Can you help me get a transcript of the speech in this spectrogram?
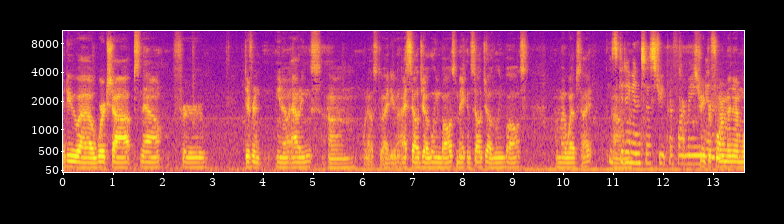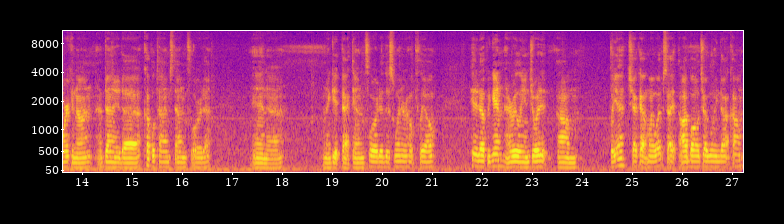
I do uh, workshops now for different, you know, outings. Um, what else do I do? I sell juggling balls, make and sell juggling balls on my website. He's Um, getting into street performing. Street performing, I'm working on. I've done it uh, a couple times down in Florida, and uh, when I get back down in Florida this winter, hopefully I'll hit it up again. I really enjoyed it. Um, but yeah, check out my website, oddballjuggling.com.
